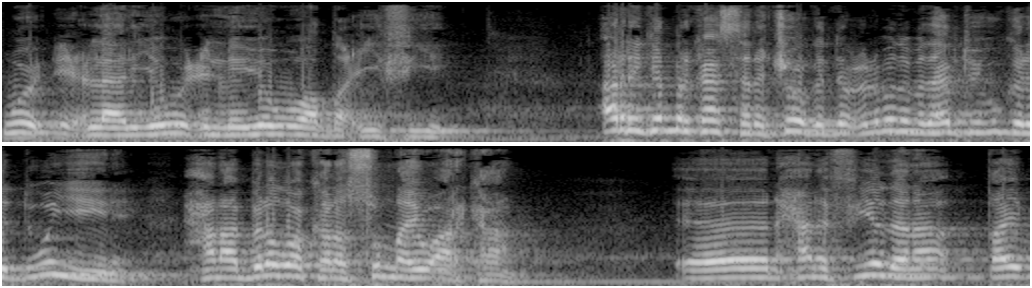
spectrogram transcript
wuu iclaaliye wuu cileeyo waa daciifiyey. Arrinkan markaa sara jooga dee culimmada madaahibtu ay ku kala duwan yihiin xanaabiladoo kale sunna ay u arkaan. Xanafiyadana qayb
